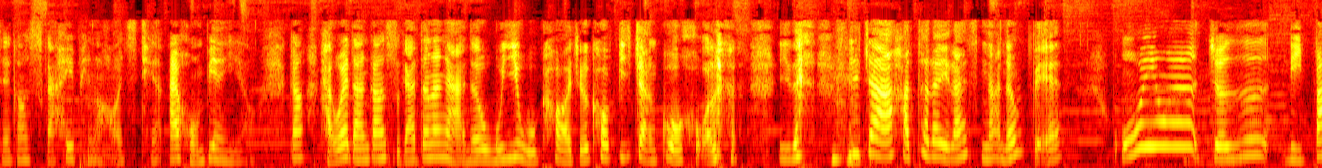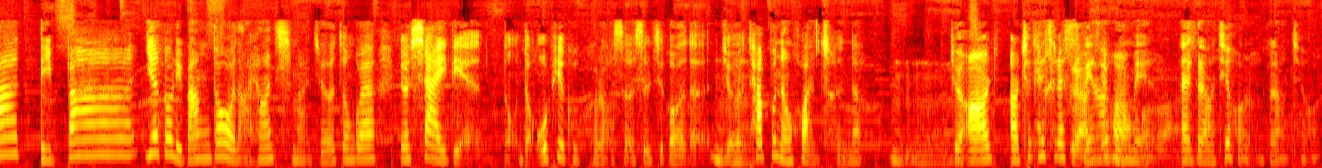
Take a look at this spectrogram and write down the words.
侪讲自家黑屏了好几天，哀鸿遍野。讲海外党讲自家蹲辣外头无依无靠，就靠 B 站过活了。现在 B 站也吓脱了，伊拉是哪能办？我因为就是礼拜礼拜一到礼拜五到学堂上去嘛，就总归要下一点动动画片看看咯，手手机高头就它不能缓存的。嗯嗯。就而而且开起来视频也很美。哎，这两天好了，这两天好了。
